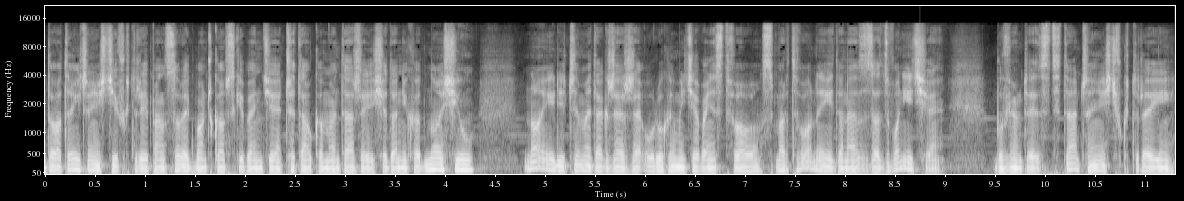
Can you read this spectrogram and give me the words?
do tej części, w której pan Sławek Bączkowski będzie czytał komentarze i się do nich odnosił. No i liczymy także, że uruchomicie państwo smartfony i do nas zadzwonicie, bowiem to jest ta część, w której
